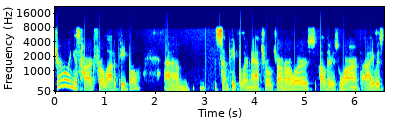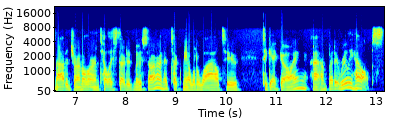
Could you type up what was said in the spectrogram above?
journaling is hard for a lot of people. Um, some people are natural journalers, others weren't. I was not a journaler until I started Musar, and it took me a little while to to get going. Uh, but it really helps.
